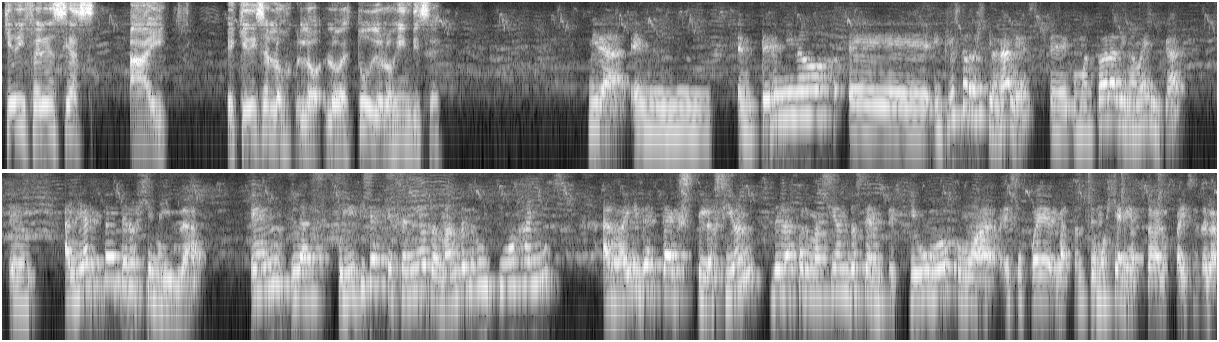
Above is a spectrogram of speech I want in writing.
¿Qué diferencias hay? Eh, ¿Qué dicen los, estudios, los índices? Mira, en, términos incluso regionales, como en toda Latinoamérica, hay harta heterogeneidad en las políticas que se han ido tomando en los últimos años a raíz de esta explosión de la formación docente que hubo, como eso fue bastante homogéneo en todos los países de la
